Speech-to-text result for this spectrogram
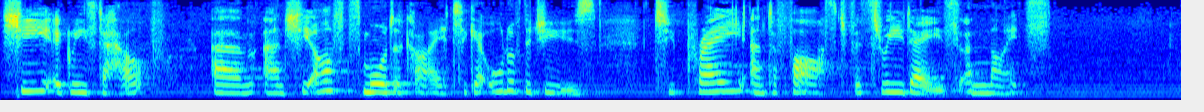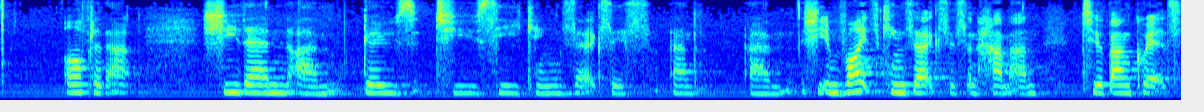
She agrees to help, um, and she asks Mordecai to get all of the Jews to pray and to fast for three days and nights. After that, she then um, goes to see King Xerxes and um, she invites King Xerxes and Haman to a banquet.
